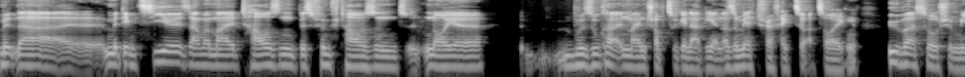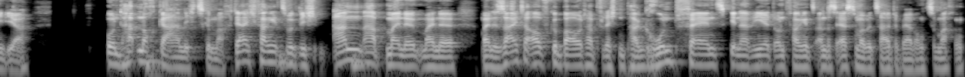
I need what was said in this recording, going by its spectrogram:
mit einer, äh, mit dem Ziel, sagen wir mal, 1000 bis 5000 neue Besucher in meinen Shop zu generieren, also mehr Traffic zu erzeugen über Social Media und habe noch gar nichts gemacht. Ja, ich fange jetzt wirklich an, habe meine meine meine Seite aufgebaut, habe vielleicht ein paar Grundfans generiert und fange jetzt an, das erste Mal bezahlte Werbung zu machen.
